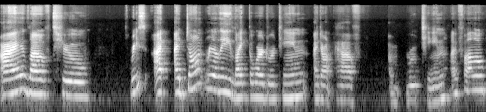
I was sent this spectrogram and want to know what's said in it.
I love to. I I don't really like the word routine. I don't have a routine I follow,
